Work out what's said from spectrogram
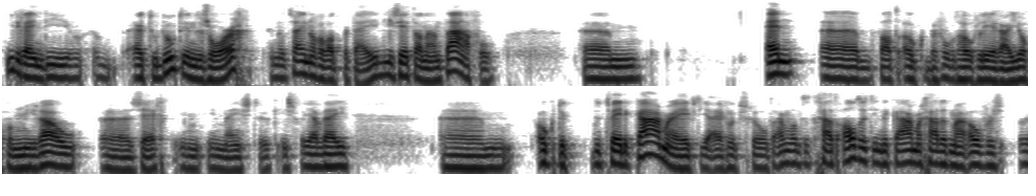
iedereen die ertoe doet in de zorg, en dat zijn nogal wat partijen, die zit dan aan tafel. Um, en wat ook bijvoorbeeld hoogleraar Jochem Mirau zegt in, in mijn stuk, is van ja, wij. Um, ook de, de Tweede Kamer heeft hier eigenlijk schuld aan. Want het gaat altijd in de Kamer gaat het maar over, uh,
